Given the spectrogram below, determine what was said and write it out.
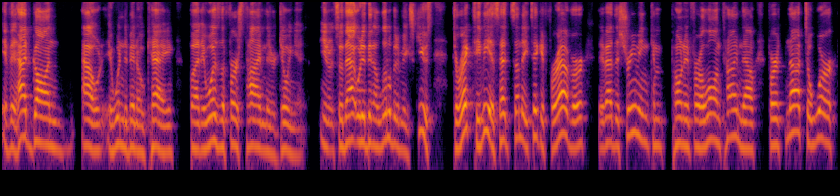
if it had gone out, it wouldn't have been okay. But it was the first time they're doing it you know, so that would have been a little bit of an excuse. DirecTV has had Sunday Ticket forever. They've had the streaming component for a long time now. For it not to work,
